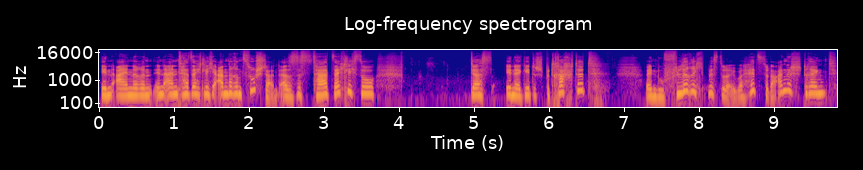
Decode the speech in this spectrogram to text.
in einen, in einen tatsächlich anderen Zustand. Also es ist tatsächlich so, dass energetisch betrachtet wenn du flirrig bist oder überhitzt oder angestrengt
